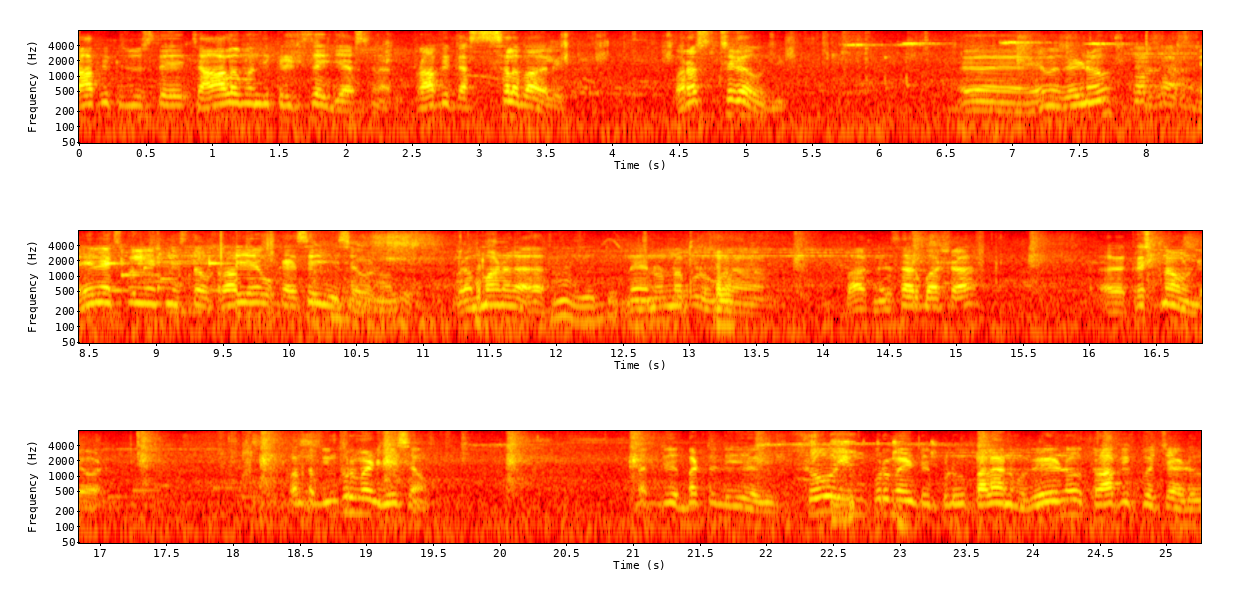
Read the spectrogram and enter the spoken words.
ట్రాఫిక్ చూస్తే చాలామంది క్రిటిసైజ్ చేస్తున్నారు. ట్రాఫిక్ అస్సలు బాగలేదు. వరస్ట్గా ఉంది. ఏమి వేణు? ఏం ఎక్స్ప్లెనేషన్ ఇస్తావు? ట్రాఫిక్ ఒక ఎస్ఐ చేసేవాడు. బ్రహ్మాండంగా నేనున్నప్పుడు మన బాగా నిసార్ భాష కృష్ణ ఉండేవాడు. కొంత ఇంప్రూవ్మెంట్ చేసాం బట్ బట్ షో ఇంప్రూవ్మెంట్ ఇప్పుడు పలానా వేణు ట్రాఫిక్ వచ్చాడు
